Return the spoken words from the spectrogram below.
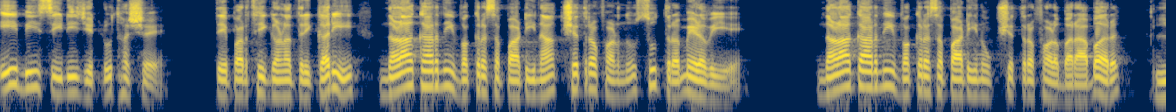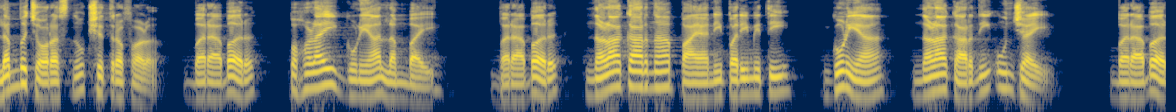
એ બી સીડી જેટલું થશે. તે પરથી ગણતરી કરી નળાકારની વક્ર સપાટીના ક્ષેત્રફળનું સૂત્ર મેળવીએ. નળાકારની વક્ર સપાટીનું ક્ષેત્રફળ બરાબર લંબચોરસનું ક્ષેત્રફળ બરાબર પહોળાઈ ગુણ્યા લંબાઈ બરાબર નળાકારના પાયાની પરિમિતિ ગુણ્યા નળાકારની ઊંચાઈ બરાબર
